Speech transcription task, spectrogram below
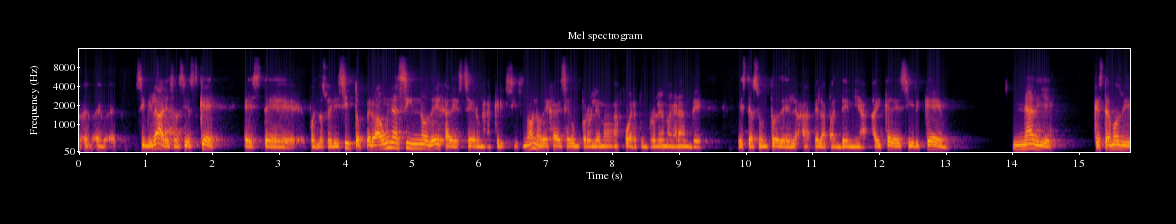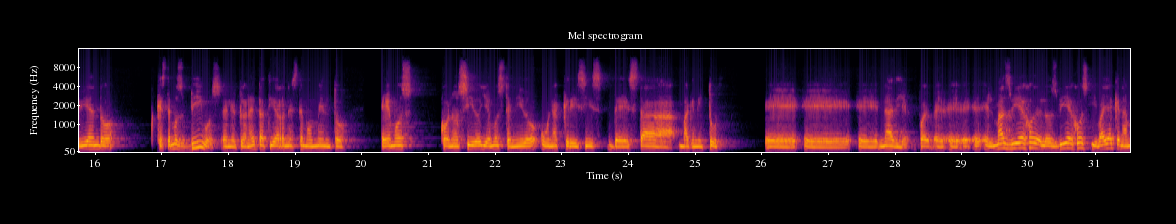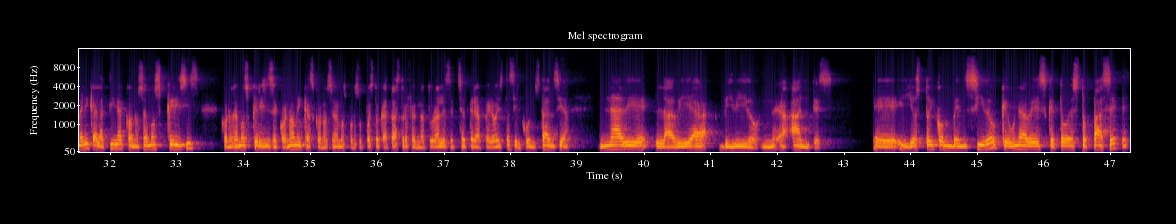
similares, así es que este, pues los felicito, pero aún así no deja de ser una crisis, ¿no? No deja de ser un problema fuerte, un problema grande este asunto de la, de la pandemia. Hay que decir que nadie que estemos viviendo, que estemos vivos en el planeta Tierra en este momento, hemos conocido y hemos tenido una crisis de esta magnitud. Eh, eh, eh, nadie. Pues, el más viejo de los viejos, y vaya que en América Latina conocemos crisis, conocemos crisis económicas, conocemos por supuesto catástrofes naturales, etcétera, pero esta circunstancia nadie la había vivido antes. Eh, y yo estoy convencido que una vez que todo esto pase,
